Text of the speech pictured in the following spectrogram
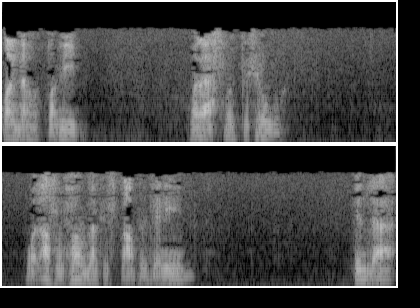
ظنه الطبيب ولا يحصل التشوه. والأصل حرمة إسقاط الجنين إلا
